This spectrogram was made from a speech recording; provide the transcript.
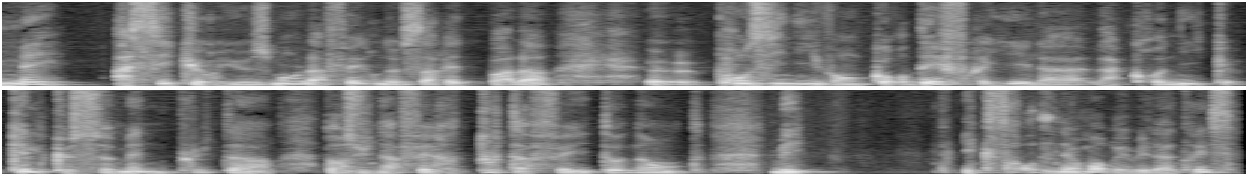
Mais assez curieusement, l'affaire ne s'arrête pas là. Euh, Pranzini va encore défrayer la, chronique quelques semaines plus tard dans une affaire tout à fait étonnante, mais extraordinairement révélatrice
